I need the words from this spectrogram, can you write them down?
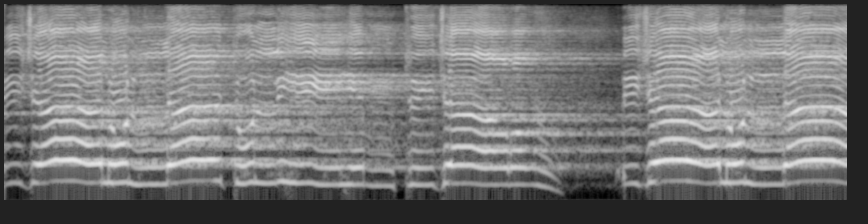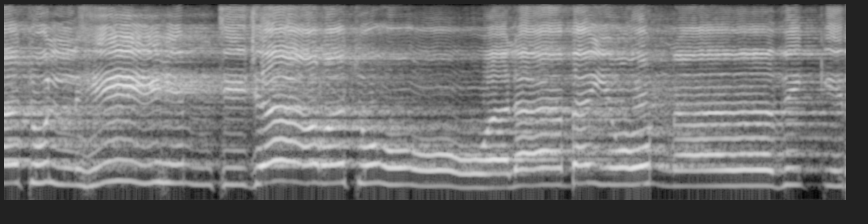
رجال لا تلهيهم تجارة رجال لا تلهيهم ولا بيع عن ذكر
